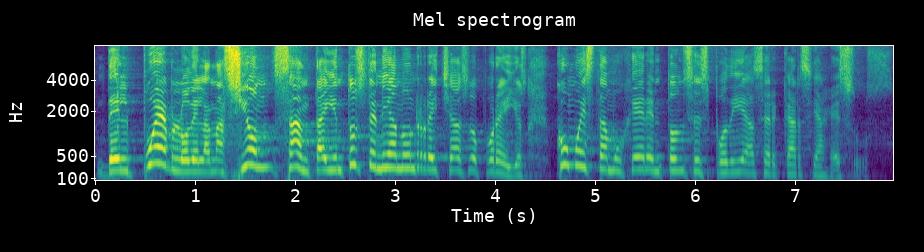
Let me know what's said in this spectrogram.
del pueblo, de la nación santa, y entonces tenían un rechazo por ellos. ¿Cómo esta mujer entonces podía acercarse a Jesús?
